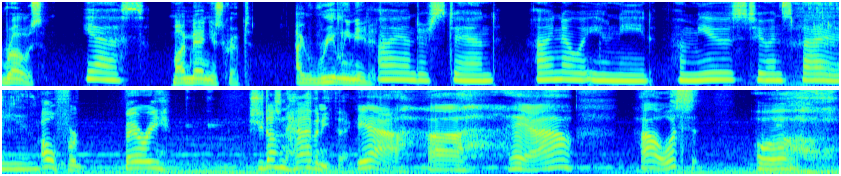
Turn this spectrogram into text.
Rose, Yes, my manuscript. I really need it. I understand. I know what you need. A muse to inspire you. Oh, for Barry? She doesn't have anything. Yeah, uh, hey, Al? Al, what's. Oh.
